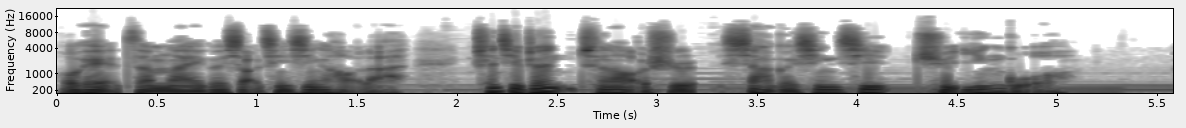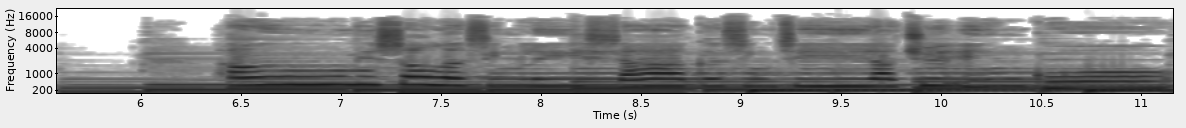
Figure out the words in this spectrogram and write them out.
OK，咱们来一个小清新好了。陈绮贞，陈老师，下个星期去英国。哦，你收了行李，下个星期要去英国。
